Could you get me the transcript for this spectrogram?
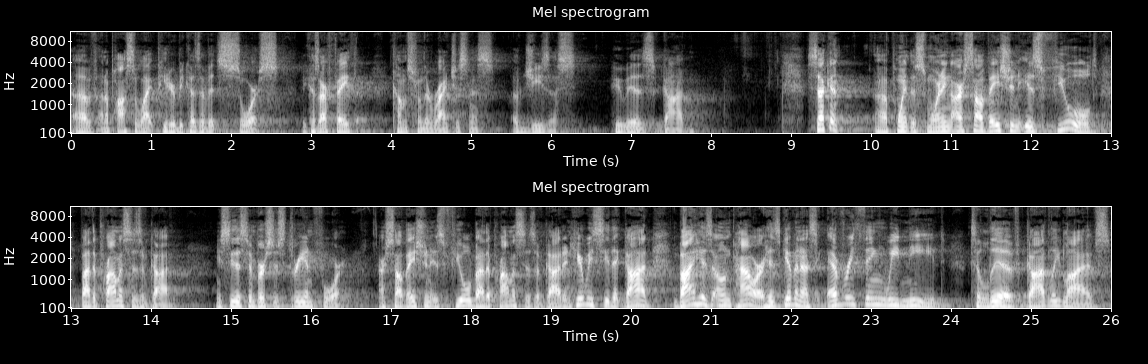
of an apostle like Peter, because of its source, because our faith comes from the righteousness of Jesus, who is God. Second uh, point this morning our salvation is fueled by the promises of God. You see this in verses 3 and 4. Our salvation is fueled by the promises of God. And here we see that God, by his own power, has given us everything we need to live godly lives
